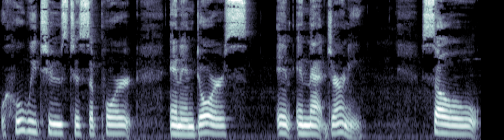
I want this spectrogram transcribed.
who we choose to support and endorse in, in that journey. So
